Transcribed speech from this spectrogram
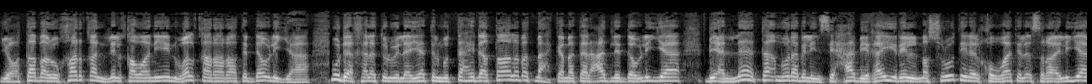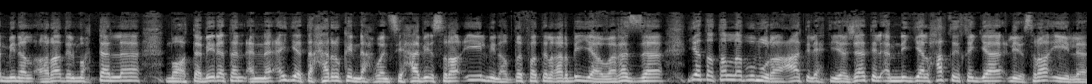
يعتبر خرقا للقوانين والقرارات الدولية. مداخلة الولايات المتحدة طالبت محكمة العدل الدولية بأن لا تأمر بالانسحاب غير المشروط للقوات الإسرائيلية من الأراضي المحتلة معتبرة أن أي تحرك نحو انسحاب إسرائيل من الضفة الغربية وغزة يتطلب مراعاة الاحتياجات الأمنية الحقيقية لإسرائيل.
